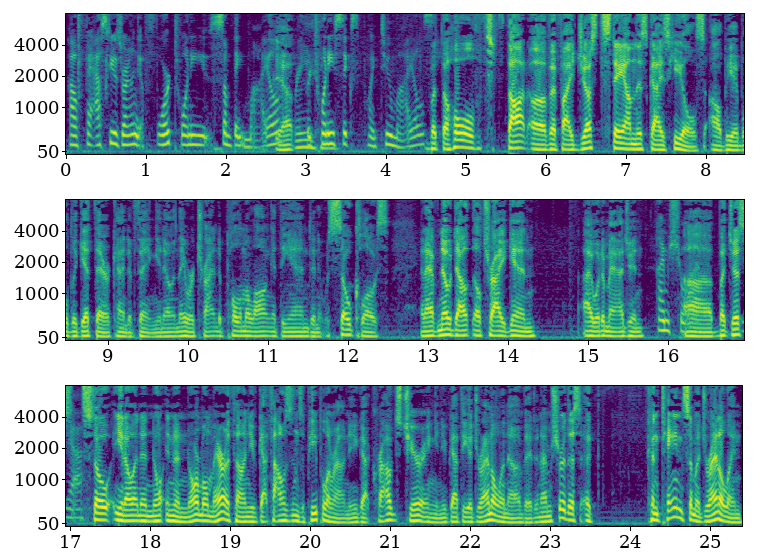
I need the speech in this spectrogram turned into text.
How fast he was running at four twenty something miles Yep. or twenty six point two miles. But the whole thought of if I just stay on this guy's heels, I'll be able to get there kind of thing, you know, and they were trying to pull him along at the end, and it was so close. And I have no doubt they'll try again, I would imagine. I'm sure. Uh, but just Yeah. so, you know, in a, in a normal marathon, you've got thousands of people around, and you've got crowds cheering, and you've got the adrenaline of it. And I'm sure this uh, contained some adrenaline,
